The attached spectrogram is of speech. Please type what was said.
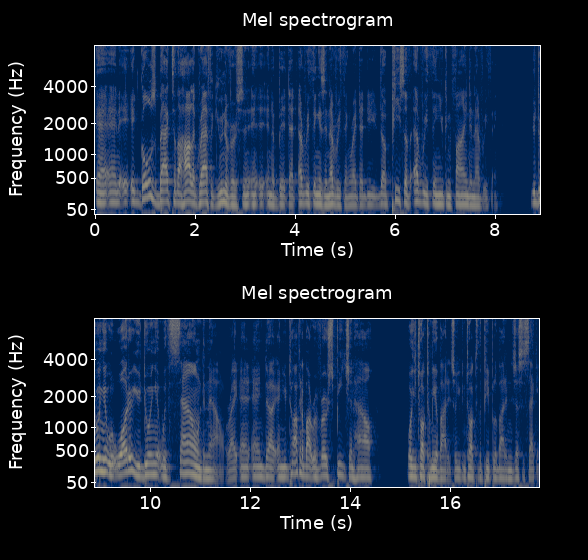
and, and it, it, goes back to the holographic universe in, in, in, a bit. That everything is in everything, right? That you, the piece of everything you can find in everything. You're doing it with water. You're doing it with sound now, right? And and uh, and you're talking about reverse speech and how. Well, you talk to me about it, so you can talk to the people about it in just a second.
